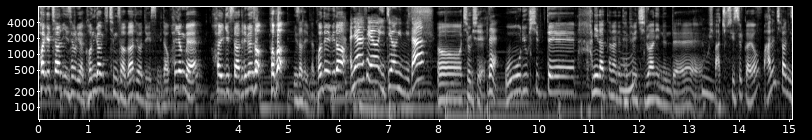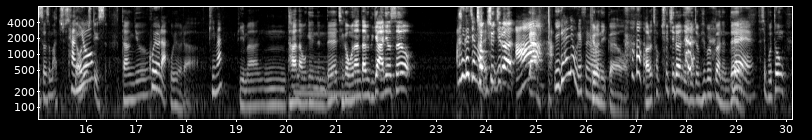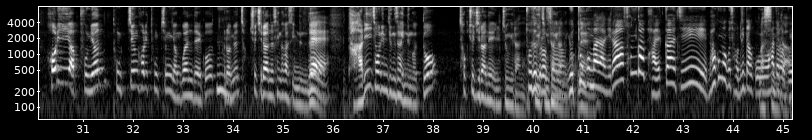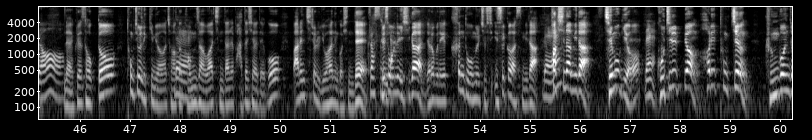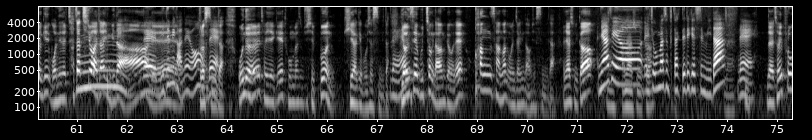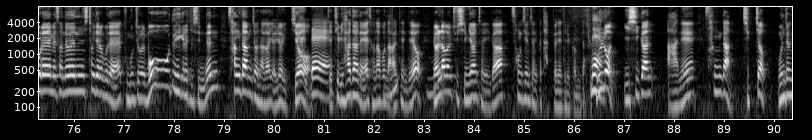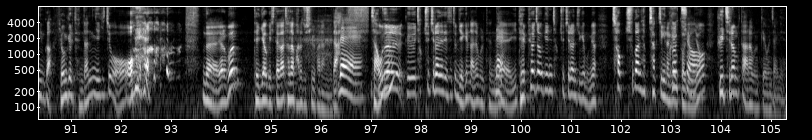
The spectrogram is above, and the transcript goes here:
활기찬 인생을 위한 건강지침서가 되어드리겠습니다. 활력맨 활기싸 드리면서 팍팍 인사드립니다. 권대입니다. 안녕하세요. 이지영입니다. 어, 지영 씨. 네. 5, 60대에 많이 나타나는 음. 대표적인 질환이 있는데 혹시 음. 맞출 수 있을까요? 많은 질환이 있어서 맞출 수 당뇨? 어려울 수도 있어요. 당뇨, 고혈압. 고혈압, 비만? 비만 음, 다 나오겠는데 제가 원한다면 그게 아니었어요. 한 글자만. 척추 질환. 아, 야! 얘기하려고 그랬어요. 그러니까요. 바로 척추 질환 얘기 좀 해볼까 하는데 네. 사실 보통 허리 아프면 통증, 허리 통증 연관되고 음. 그러면 척추 질환을 생각할 수 있는데 네. 다리 저림 증상 있는 것도 척추 질환의 일종이라는 저도 그 들었어요. 증상이라는 거. 요통뿐만 아니라 손과 발까지 마구마구 저리다고 맞습니다. 하더라고요. 네. 네, 그래서 더욱더 통증을 느끼며 정확한 네. 검사와 진단을 받으셔야 되고 빠른 치료를 요하는 것인데 그렇습니다. 래서 오늘 이 시간 여러분에게 큰 도움을 줄 수 있을 것 같습니다. 네. 확신합니다. 제목이요. 네. 고질병, 허리 통증 근본적인 원인을 찾아 치료하자입니다. 음, 네, 믿음이 가네요. 그렇습니다. 오늘 저희에게 도움 말씀 주실 분 귀하게 모셨습니다. 네. 연세무청 나은병원의 황상원 원장님 나오셨습니다. 안녕하십니까? 안녕하세요. 안녕하십니까. 네, 좋은 말씀 부탁드리겠습니다. 네. 네, 저희 프로그램에서는 시청자 여러분의 궁금증을 모두 해결해 줄 수 있는 상담 전화가 열려 있죠. 네. 이제 TV 하단에 전화번호 나갈 텐데요. 연락을 주시면 저희가 성심성의껏 답변해 드릴 겁니다. 네. 물론 이 시간 안에 상담 직접 원장님과 연결이 된다는 얘기죠. 네, 여러분 대기하고 계시다가 전화 바로 주시길 바랍니다. 네. 자 오늘 그 척추 질환에 대해서 좀 얘기를 나눠볼 텐데 네. 이 대표적인 척추 질환 중에 보면 척추관 협착증이라는 게 그렇죠. 있거든요. 그 질환부터 알아볼게요, 원장님.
